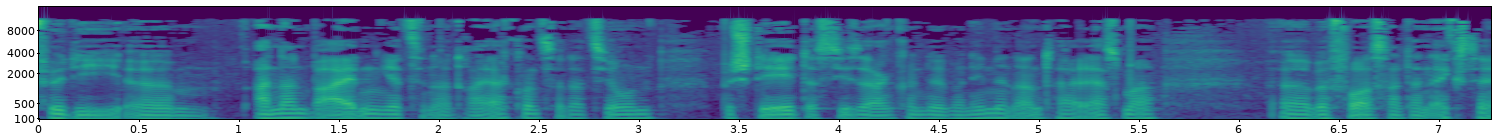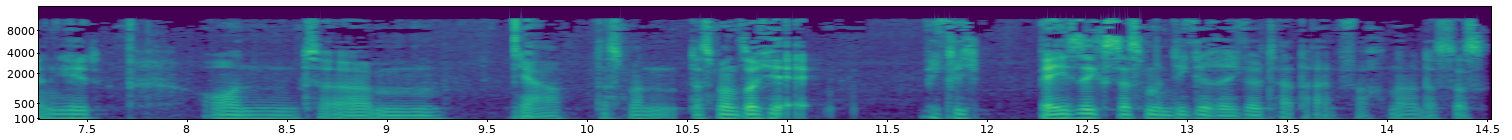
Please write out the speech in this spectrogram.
für die ähm, anderen beiden jetzt in der Dreierkonstellation besteht, dass die sagen können, wir übernehmen den Anteil erstmal äh, bevor es halt dann extern geht. Und ähm, ja, dass man, dass man solche äh, wirklich Basics, dass man die geregelt hat einfach, ne? Dass das,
